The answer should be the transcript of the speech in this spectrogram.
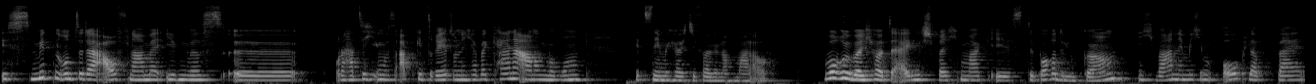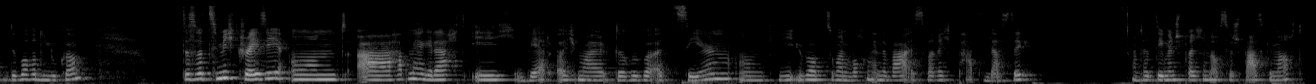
ist mitten unter der Aufnahme irgendwas äh, oder hat sich irgendwas abgedreht und ich habe keine Ahnung warum. Jetzt nehme ich euch die Folge nochmal auf. Worüber ich heute eigentlich sprechen mag, ist Deborah De Luca. Ich war nämlich im O-Club bei Deborah De Luca. Das war ziemlich crazy und äh, habe mir gedacht, ich werde euch mal darüber erzählen und wie überhaupt so mein Wochenende war. Es war recht partylastig und hat dementsprechend auch sehr Spaß gemacht.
